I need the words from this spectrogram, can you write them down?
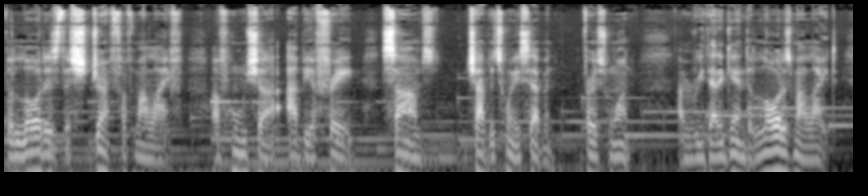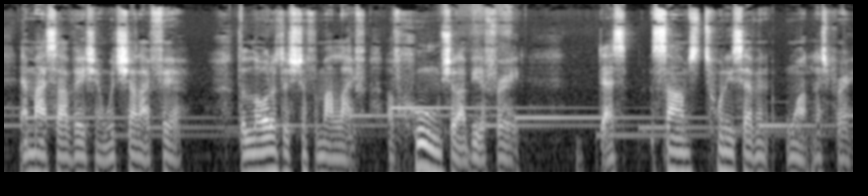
The Lord is the strength of my life. Of whom shall I be afraid? Psalms chapter 27, verse 1. I'm going to read that again. The Lord is my light and my salvation. Which shall I fear? The Lord is the strength of my life. Of whom shall I be afraid? That's Psalms 27 1. Let's pray.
